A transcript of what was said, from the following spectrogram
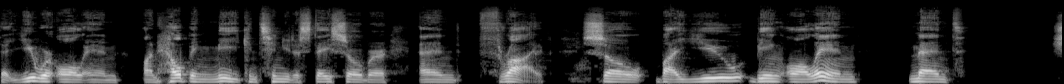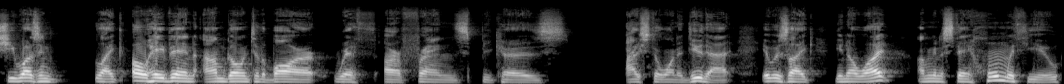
that you were all in on helping me continue to stay sober and thrive. So by you being all in meant she wasn't like, oh, hey, Vin, I'm going to the bar with our friends because I still want to do that. It was like, you know what? I'm going to stay home with you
